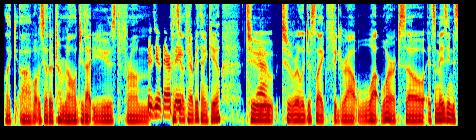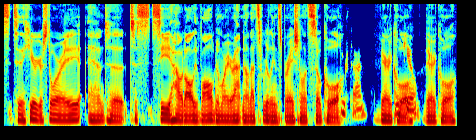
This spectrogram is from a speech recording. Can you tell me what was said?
like uh, what was the other terminology that you used from Physiotherapy. physiotherapy thank you to Yeah. to really just like figure out what works so it's amazing to to hear your story and to to see how it all evolved and where you're at now that's really inspirational it's so cool Thanks, Todd. very Thank cool you. very cool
